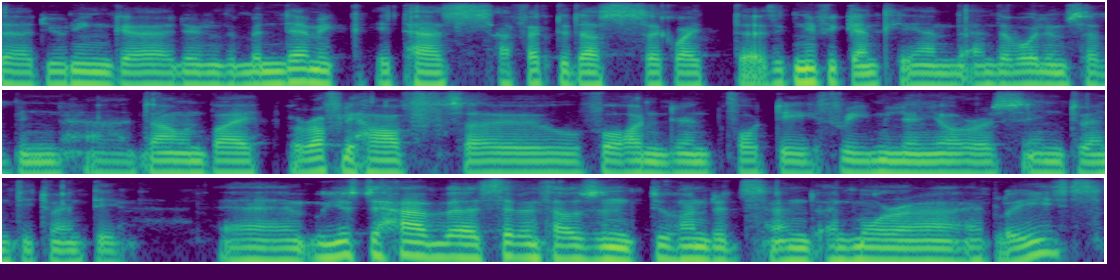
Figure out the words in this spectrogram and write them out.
uh, during uh, during the pandemic, it has affected us quite significantly, and, and the volumes have been down by roughly half, so 443 million euros in 2020. Uh, we used to have uh, 7,200 and, and more uh, employees.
